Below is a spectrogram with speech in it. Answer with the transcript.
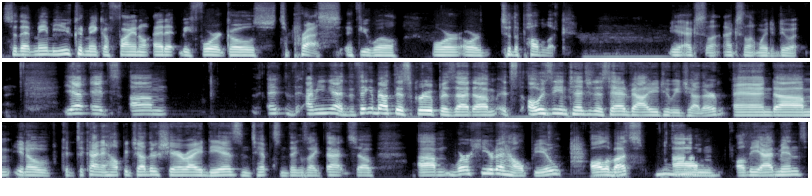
so that maybe you could make a final edit before it goes to press if you will or or to the public yeah excellent excellent way to do it Yeah, it's um I mean, yeah, the thing about this group is that um it's always the intention is to add value to each other and um you know to kind of help each other share ideas and tips and things like that. So um we're here to help you, all of us, um all the admins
